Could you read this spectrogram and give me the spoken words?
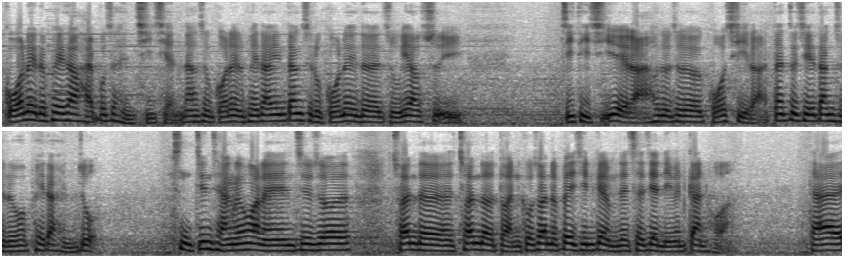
国内的配套还不是很齐全。当时国内的配套，因为当时的国内的主要是以。集体企业啦，或者是国企啦，但这些当时的话配套很弱，经常的话呢，就是说穿的穿的短裤，穿的背心，跟我们在车间里面干活。他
